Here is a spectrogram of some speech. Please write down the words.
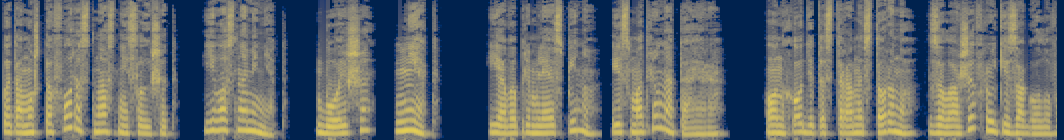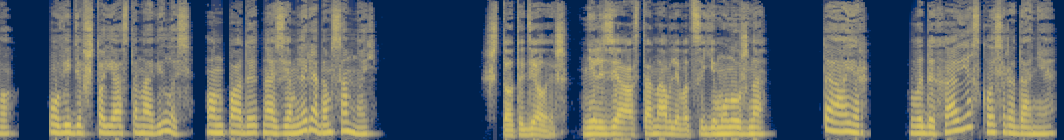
потому что Форест нас не слышит. Его с нами нет. Больше нет. Я выпрямляю спину и смотрю на Тайра. Он ходит из стороны в сторону, заложив руки за голову. Увидев, что я остановилась, он падает на землю рядом со мной. «Что ты делаешь? Нельзя останавливаться, ему нужно...» «Тайр!» Выдыхаю я сквозь рыдание.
